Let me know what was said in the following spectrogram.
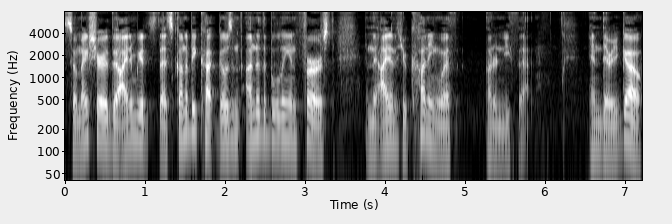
so make sure the item that's going to be cut goes in, under the boolean first, and the item that you're cutting with underneath that. And there you go.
